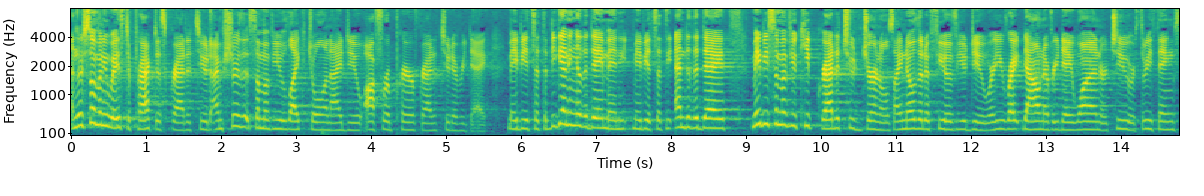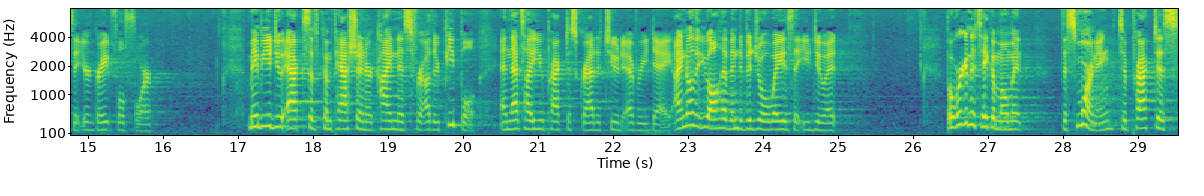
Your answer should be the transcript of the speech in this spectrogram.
And there's so many ways to practice gratitude. I'm sure that some of you, like Joel and I do, offer a prayer of gratitude every day. Maybe it's at the beginning of the day, maybe it's at the end of the day. Maybe some of you keep gratitude journals. I know that a few of you do, where you write down every day one or two or three things that you're grateful for. Maybe you do acts of compassion or kindness for other people, and that's how you practice gratitude every day. I know that you all have individual ways that you do it, but we're going to take a moment this morning to practice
